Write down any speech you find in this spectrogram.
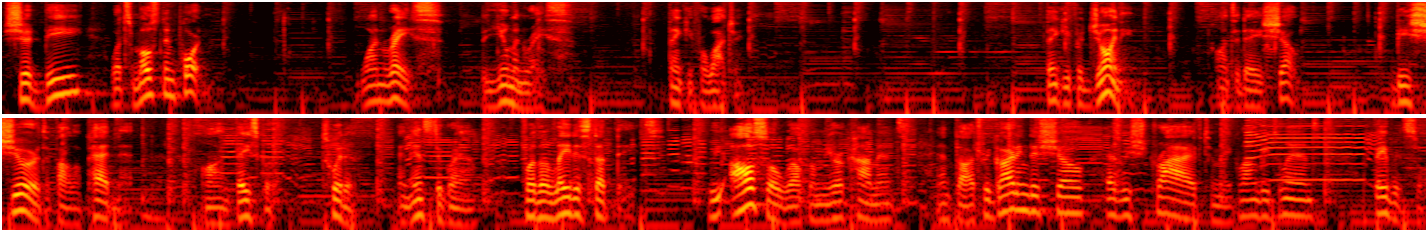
should be what's most important. One race, the human race. Thank you for watching. Thank you for joining on today's show. Be sure to follow PADNET on Facebook, Twitter, and Instagram for the latest updates. We also welcome your comments and thoughts regarding this show as we strive to make Long Beach Lens a favorite source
